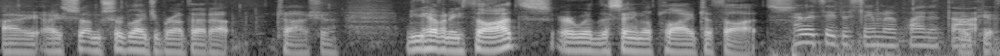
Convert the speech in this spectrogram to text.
I, I, I'm so glad you brought that up, Tasha. Do you have any thoughts, or would the same apply to thoughts? I would say the same would apply to thoughts. Okay.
